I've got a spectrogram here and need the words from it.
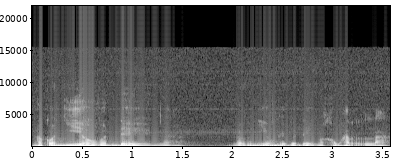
nó có nhiều vấn đề là, nó có nhiều cái vấn đề mà không hẳn là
